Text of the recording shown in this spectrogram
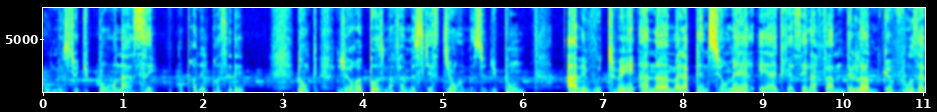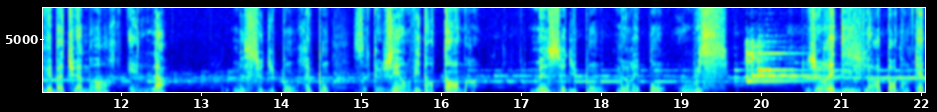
où Monsieur Dupont en a assez. Vous comprenez le procédé? Donc, je repose ma fameuse question à M. Dupont. Avez-vous tué un homme à la plaine sur mer et agressé la femme de l'homme que vous avez battu à mort? Et là, M. Dupont répond ce que j'ai envie d'entendre. M. Dupont me répond oui. Je rédige le rapport d'enquête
